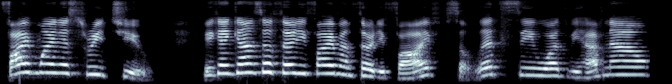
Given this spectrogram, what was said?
5 minus 3, 2. We can cancel 35 and 35. So let's see what we have now.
